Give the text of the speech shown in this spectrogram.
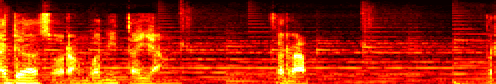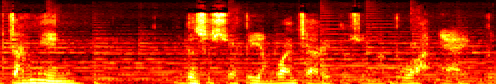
ada seorang wanita yang kerap bercermin, itu sesuatu yang wajar, itu sunatullahnya, itu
